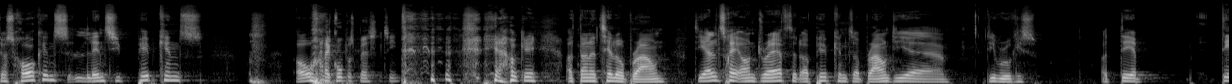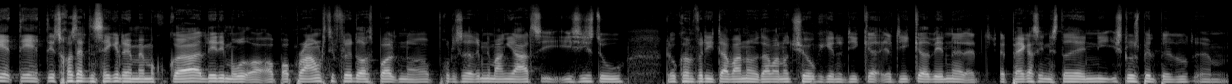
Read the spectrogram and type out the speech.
Josh Hawkins, Lindsey Pipkins, og, Han er god på special team. ja, okay, og Donatello Brown. De er alle tre undrafted, og Pipkins og Brown, de er, de er rookies. Og det er, det, det, er- det er trods alt den secondary, man må kunne gøre lidt imod, og, og, og Browns, de flyttede også bolden og producerede rimelig mange yards i, i sidste uge. Det var kun fordi, der var noget, der var noget choke igen, og de ikke gad, de ikke gad vinde, at, at, at Packers egentlig stadig er inde i, i slutspilbilledet. Um,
